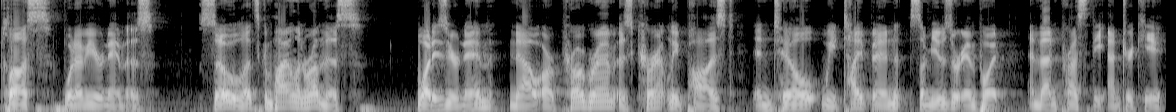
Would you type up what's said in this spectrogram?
plus whatever your name is. So let's compile and run this. What is your name? Now our program is currently paused until we type in some user input and then press the enter key.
